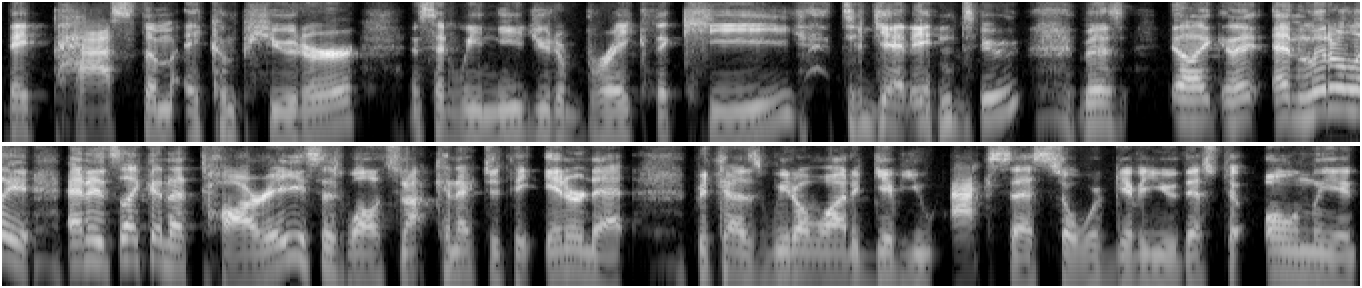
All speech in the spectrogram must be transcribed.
they passed them a computer and said, "We need you to break the key to get into this." Like, and literally, and it's like an Atari. It says, "Well, it's not connected to the internet because we don't want to give you access, so we're giving you this to only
